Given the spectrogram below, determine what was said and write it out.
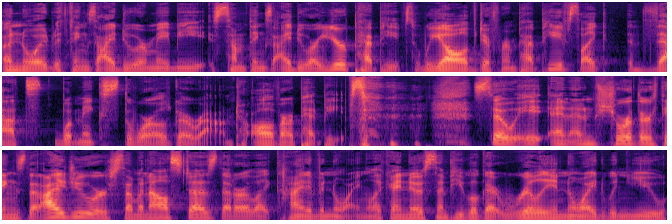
annoyed with things I do, or maybe some things I do are your pet peeves. We all have different pet peeves. Like that's what makes the world go round, all of our pet peeves. so, it, and I'm sure there are things that I do or someone else does that are like kind of annoying. Like I know some people get really annoyed when you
